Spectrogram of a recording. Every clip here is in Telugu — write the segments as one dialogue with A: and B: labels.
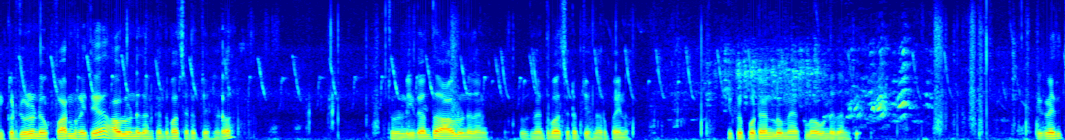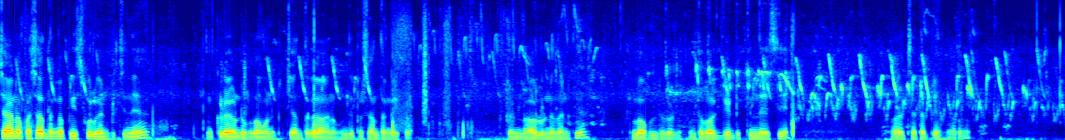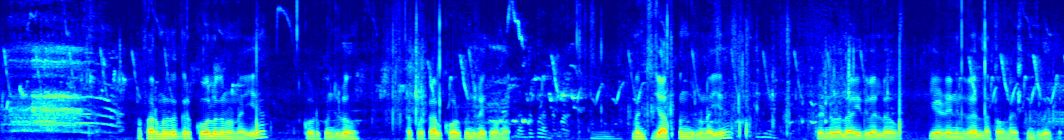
A: ఇక్కడ చూడండి ఒక ఫార్మర్ అయితే ఆవులు ఉండేదానికి ఎంత బాగా సెటప్ చేసినాడో. చూడండి ఇదంతా ఆవులు ఉండేదానికి. చూడండి ఎంత బాగా సెటప్ చేసినారు పైన. ఇక్కడ పొటాన్లు మేకలు ఉండేదానికి. ఇక్కడైతే చాలా ప్రశాంతంగా పీస్ఫుల్గా అనిపించింది. ఇక్కడే ఉండిపోదాం అనిపించేంతగా ఉంది ప్రశాంతంగా ఇక్కడ. చూడండి ఆవులు ఉండేదానికి. లోపల చూడండి ఇంత బాగా గడ్డి కింద వేసి బాగా సెటప్ చేసినారు. ఆ ఫార్మర్ దగ్గర కోళ్ళు కానీ ఉన్నాయి. కోడి పుంజులు రకరకాల కోడిపుంజులు అయితే ఉన్నాయి. మంచి జాతి పుంజులు ఉన్నాయి. రెండు వేలు ఐదు వేలు ఏడు ఎనిమిది వేలు దాకా ఉన్నాయి పుంజులు అయితే.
